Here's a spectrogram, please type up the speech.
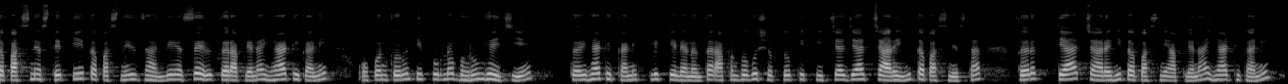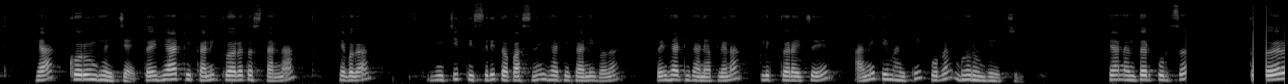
तपासणी असते ती तपासणी झाली असेल तर आपल्याला ह्या ठिकाणी ओपन करून ती पूर्ण भरून घ्यायची आहे तर ह्या ठिकाणी क्लिक केल्यानंतर आपण बघू शकतो की तिच्या ज्या चारही तपासणी असतात तर त्या चारही तपासणी आपल्याला ह्या ठिकाणी ह्या करून घ्यायच्या आहेत. तर ह्या ठिकाणी करत असताना हे बघा ह्याची तिसरी तपासणी ह्या ठिकाणी बघा तर ह्या ठिकाणी आपल्याला क्लिक करायचं आहे आणि ती माहिती पूर्ण भरून घ्यायची. त्यानंतर पुढचं तर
